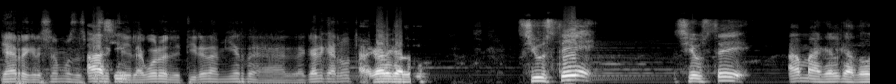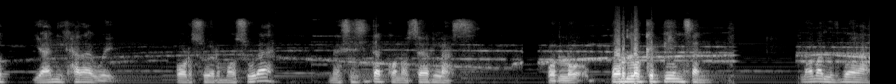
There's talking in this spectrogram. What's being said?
Ya regresamos después Ah, de sí. que el agüero le tirara mierda a la Gal Gadot. A Gal Gadot. Si usted. Si usted ama a Gal Gadot y a Annie Hathaway por su hermosura, necesita conocerlas. Por lo, por lo que piensan. Nada más les voy a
